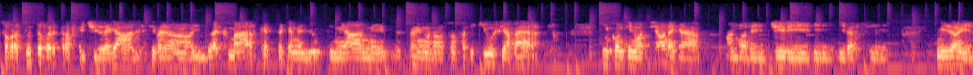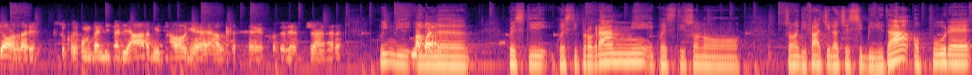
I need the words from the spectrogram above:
soprattutto per traffici illegali, si vedono i black market che negli ultimi anni vengono, sono stati chiusi, aperti in continuazione che hanno dei giri di diversi milioni di dollari su, con vendita di armi, droghe e altre cose del genere. Quindi il- guarda- questi, questi programmi questi sono, sono di facile accessibilità oppure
